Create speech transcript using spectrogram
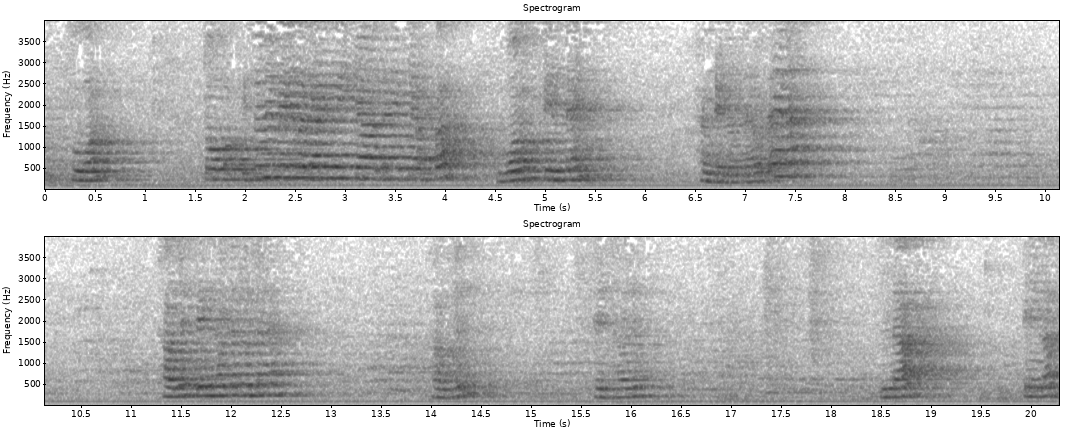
सो तो इसमें मैंने बताया कि क्या होता है कि आपका वंस टेंस एंड हंड्रेड होता है। होता है ना? थाउज़ेंड, टेन थाउज़ेंड होता है? Thousand, ten thousand, lakh, ten lakh.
